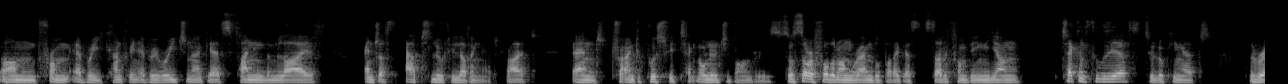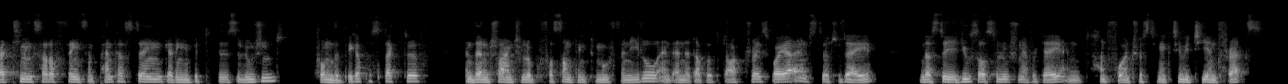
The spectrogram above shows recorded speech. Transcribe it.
um, from every country and every region, I guess, finding them live and just absolutely loving it, right? And trying to push the technology boundaries. So sorry for the long ramble, but I guess it started from being a young tech enthusiast to looking at the red teaming side of things and pen testing, getting a bit disillusioned from the bigger perspective, and then trying to look for something to move the needle and ended up with Darktrace, where I am still today. And I still use our solution every day and hunt for interesting activity and threats.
